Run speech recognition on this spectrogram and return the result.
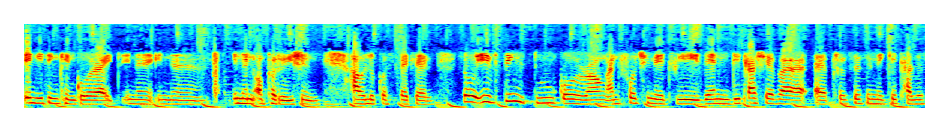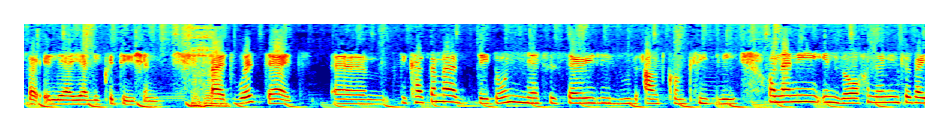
anything can go right in a in a in an operation. How look hospital. So if things do go wrong, unfortunately, then the kasheba uh, process in the earlier liquidation. But with that. Um, the customer they don't necessarily lose out completely. Honani in law, honani into by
